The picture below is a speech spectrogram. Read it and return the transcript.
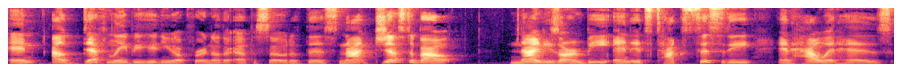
And I'll definitely be hitting you up for another episode of this, not just about 90s R&B and its toxicity and how it has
